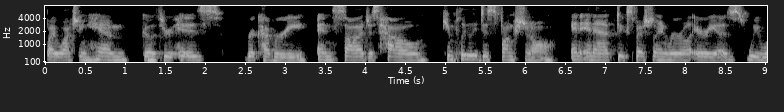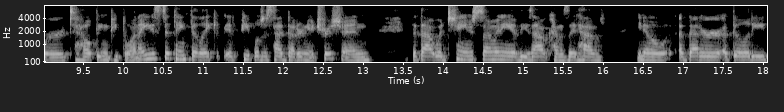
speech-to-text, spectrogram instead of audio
by watching him go hmm. through his recovery and saw just how completely dysfunctional and inept, especially in rural areas, we were to helping people. And I used to think that like if people just had better nutrition, that that would change so many of these outcomes. They'd have you know a better ability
